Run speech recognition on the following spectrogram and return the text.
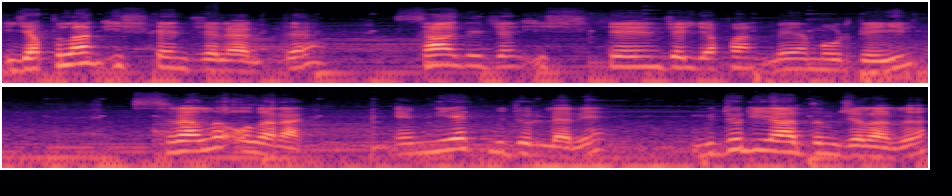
Yapılan işkencelerde sadece işkence yapan memur değil, sıralı olarak emniyet müdürleri, müdür yardımcıları,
